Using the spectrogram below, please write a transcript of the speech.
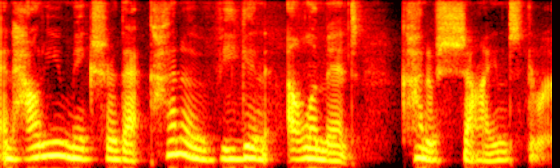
And how do you make sure that kind of vegan element kind of shines through?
